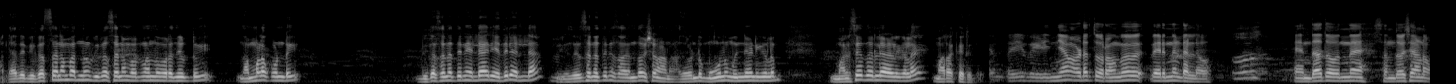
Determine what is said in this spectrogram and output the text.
അല്ലാതെ വികസനം വന്നു വികസനം വരണമെന്ന് പറഞ്ഞിട്ട് നമ്മളെ കൊണ്ട് വികസനത്തിന് എല്ലാവരും എതിരല്ല വികസനത്തിന് സന്തോഷമാണ്. അതുകൊണ്ട് മൂന്ന് മുന്നണികളും മത്സ്യത്തൊഴിലാളികളെ മറക്കരുത്. അപ്പോൾ ഈ വിഴിഞ്ഞം അവിടെ തുറങ്ങ വരുന്നുണ്ടല്ലോ. എന്താ തോന്നുന്നത് സന്തോഷാണോ?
